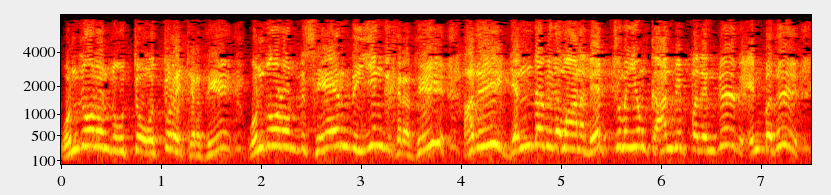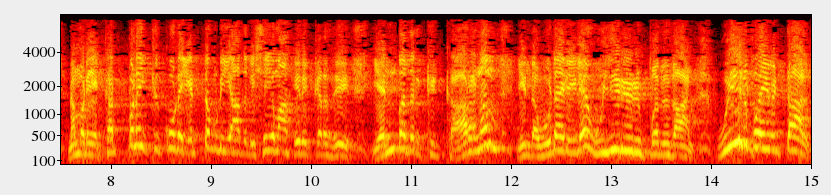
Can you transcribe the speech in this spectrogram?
ஒன்றோடொன்று ஒத்து ஒத்துழைக்கிறது ஒன்றோடொன்று சேர்ந்து இயங்குகிறது. அது எந்த விதமான வேற்றுமையும் காண்பிப்பதென்று என்பது நம்முடைய கற்பனைக்கு கூட எட்ட முடியாத விஷயமாக இருக்கிறது. என்பதற்கு காரணம் இந்த உடலிலே உயிர் இருப்பதுதான். உயிர் போய்விட்டால்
